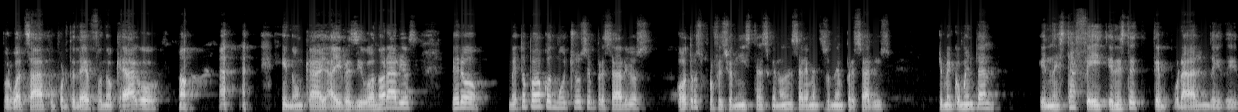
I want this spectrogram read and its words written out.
por WhatsApp o por teléfono, ¿qué hago? y nunca hay recibo honorarios, pero me he topado con muchos empresarios, otros profesionistas que no necesariamente son empresarios, que me comentan en esta fe, en este temporal de,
